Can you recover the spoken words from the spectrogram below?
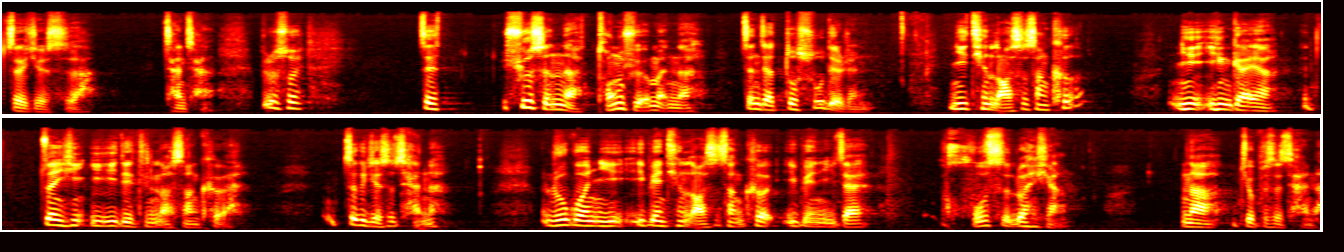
这就是啊参禅。比如说，在学生呢，同学们呢，正在读书的人，你听老师上课，你应该呀、啊、专心一意的听老师上课啊，这个就是禅呢。如果你一边听老师上课，一边你在胡思乱想，那就不是禅了。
